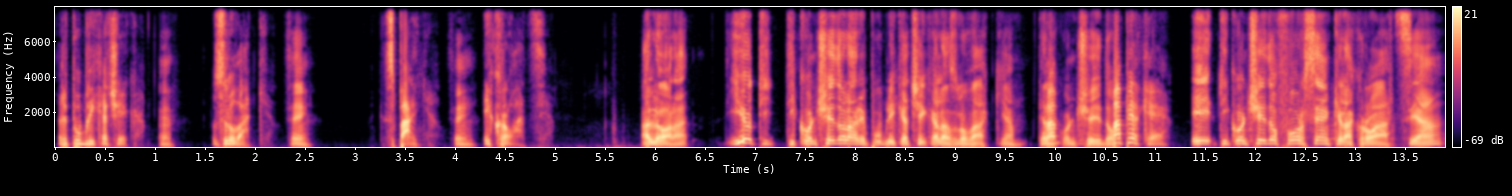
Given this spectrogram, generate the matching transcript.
Repubblica Ceca, eh. Slovacchia, Spagna, e Croazia. Allora, io ti, ti, concedo la Repubblica Ceca e la Slovacchia, te ma, la concedo. Ma perché? E ti concedo forse anche la Croazia,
